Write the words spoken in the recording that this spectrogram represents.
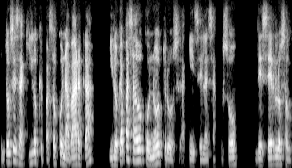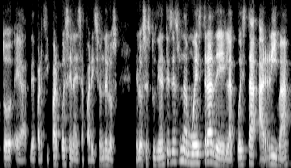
Entonces aquí lo que pasó con Abarca y lo que ha pasado con otros a quien se les acusó de ser los auto, eh, de participar pues en la desaparición de los, de los estudiantes es una muestra de la cuesta arriba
